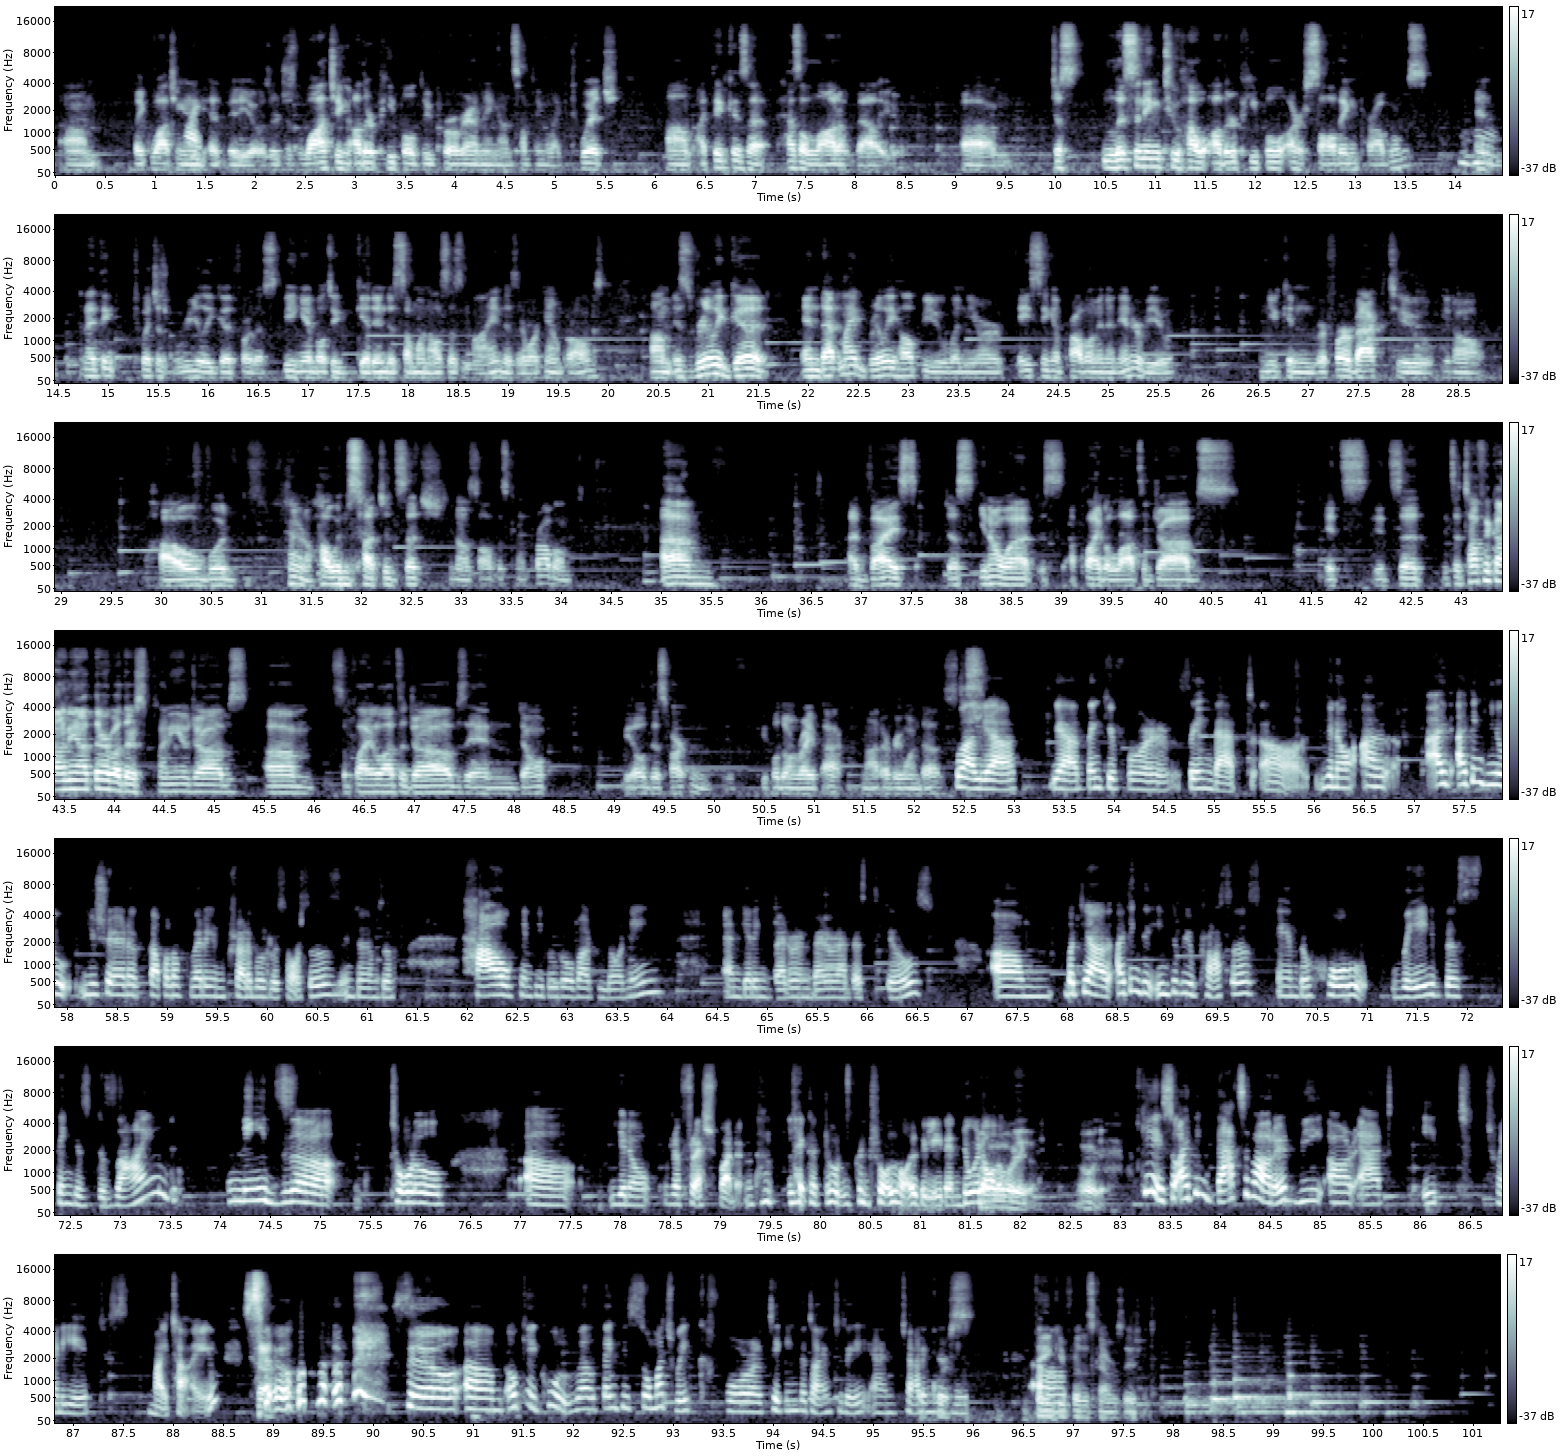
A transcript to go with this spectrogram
Um, like watching Right. Egghead videos or just watching other people do programming on something like Twitch, um, I think is a has a lot of value. Um, just listening to how other people are solving problems and and I think Twitch is really good for this, being able to get into someone else's mind as they're working on problems. um, is really good, and that might really help you when you're facing a problem in an interview, and you can refer back to you know how would I don't know how would such and such you know solve this kind of problem. Um, advice: just you know what, just apply to lots of jobs. It's it's a it's a tough economy out there, but there's plenty of jobs. Um, supply lots of jobs, and don't feel disheartened if people don't write back. Not everyone does. Well, yeah, yeah. Thank you for saying that. Uh, you know, I, I I think you you shared a couple of very incredible resources in terms of how can people go about learning and getting better and better at their skills. Um, but yeah, I think the interview process and the whole way this thing is designed needs a total, uh, you know, refresh button, like a total control all delete and do it all oh over. yeah, oh yeah. Okay, so I think that's about it. We are at 8:28 my time. So so um, okay, cool. Well, thank you so much, Vic, for taking the time today and chatting Of with me. Thank Uh, you for this conversation.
